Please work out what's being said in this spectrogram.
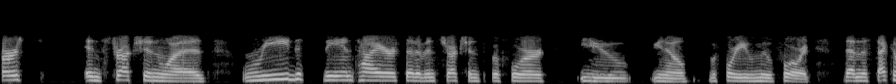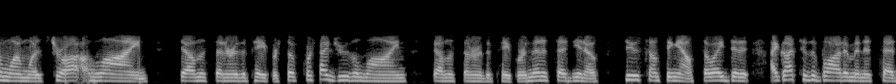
first instruction was read the entire set of instructions before you, you know, before you move forward. Then the second one was draw a line down the center of the paper. So of course I drew the line down the center of the paper and then it said, you know, do something else. So I did it. I got to the bottom and it said,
